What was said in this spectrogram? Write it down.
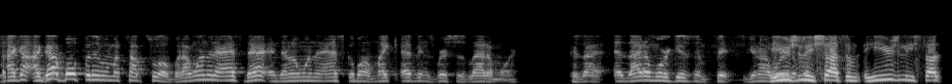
but I got I got both of them in my top twelve, but I wanted to ask that, and then I wanted to ask about Mike Evans versus Lattimore. Because I uh, Lattimore gives him fits. You're not He usually about- shuts him. He usually shut,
